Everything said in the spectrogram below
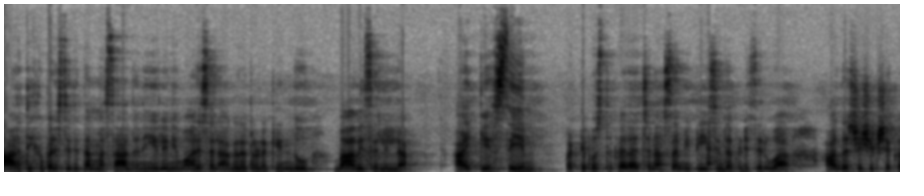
ಆರ್ಥಿಕ ಪರಿಸ್ಥಿತಿ ತಮ್ಮ ಸಾಧನೆಯಲ್ಲಿ ನಿವಾರಿಸಲಾಗದ ತೊಡಕೆಂದು ಭಾವಿಸಲಿಲ್ಲ. ಆಯ್ಕೆ ಸೇಮ್ ಪಠ್ಯಪುಸ್ತಕ ರಚನಾ ಸಮಿತಿ ಸಿದ್ಧಪಡಿಸಿರುವ ಆದರ್ಶ ಶಿಕ್ಷಕ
